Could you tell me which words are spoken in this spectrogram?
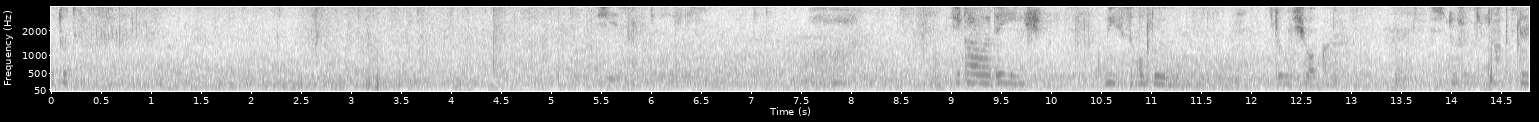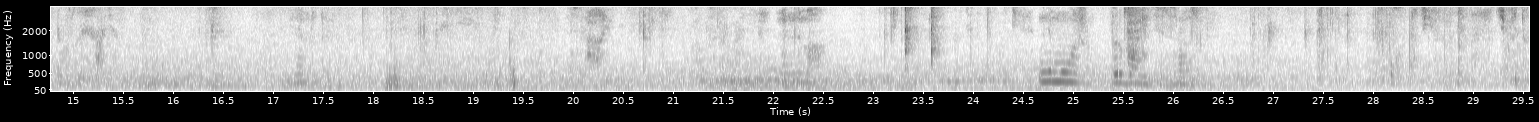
Отут. Ага. Цікаво, де інші. Ми їх загубили. Толчок. Ось дуже кімната плита тут ззаді. Йдемо туди. Не знаю. Мене нема. Не можу. Вирубається зразу. О, тут є. Чекай, тут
